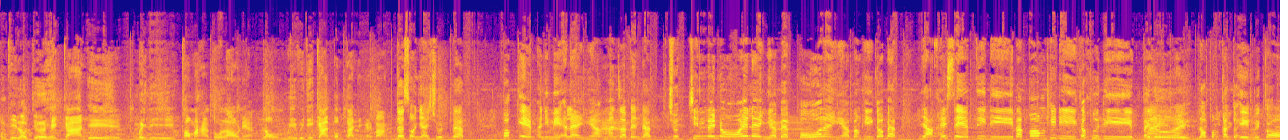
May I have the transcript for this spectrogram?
บางทีเราเจอเหตุการณ์ที่ไม่ดีเข้ามาหาตัวเราเนี่ย เรามีวิธีการป้องกันยังไงบ้าง โดยส่วนใหญ่ชุดแบบ พวกเกมอนิเมะอะไรอย่างเงี้ยมันจะเป็นแบบชุดชิ้นน้อยๆอะไรอย่างเงี้ยแบบโป๊อะไรอย่างเงี้ยบางทีก็แบบอยากให้เซฟดีๆตากล้องที่ดีก็คือดีไปเลย เราป้องกันตัวเองไว้ก่อ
